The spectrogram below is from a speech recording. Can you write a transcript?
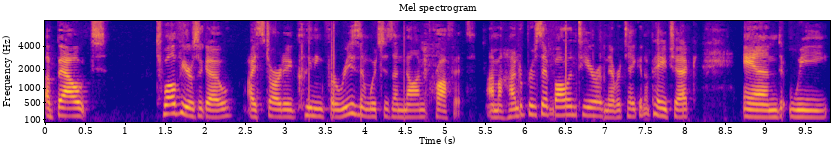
about 12 years ago, I started Cleaning for a Reason, which is a nonprofit. I'm 100% volunteer. I've never taken a paycheck. And we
